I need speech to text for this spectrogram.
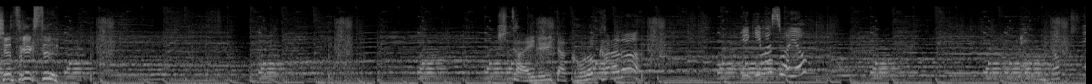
出撃する。鍛え抜いたこの体。行きますわよ。めんどくせ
